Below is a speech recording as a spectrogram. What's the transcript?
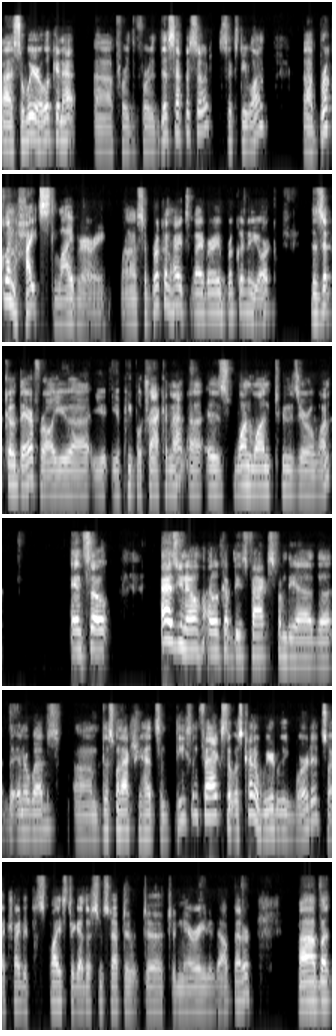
Uh, so we are looking at uh, for for this episode 61, uh, Brooklyn Heights Library. Uh, so Brooklyn Heights Library, Brooklyn, New York. The zip code there for all you uh you, you people tracking that uh, is one one two zero one. And so, as you know, I look up these facts from the uh, the the interwebs. Um, this one actually had some decent facts that was kind of weirdly worded, so I tried to splice together some stuff to to to narrate it out better. Uh, but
